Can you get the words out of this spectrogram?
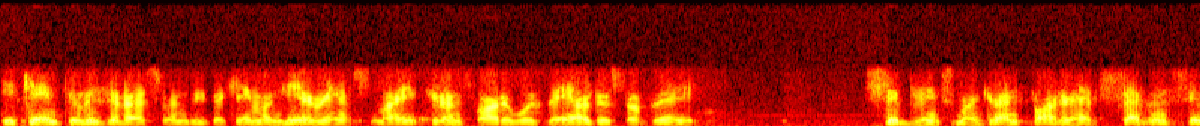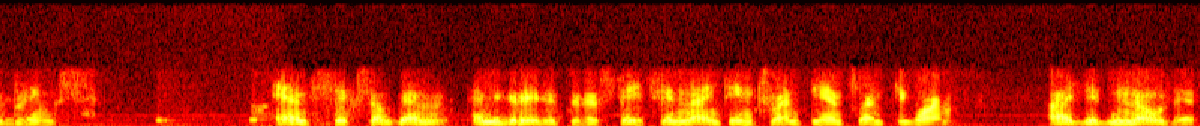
He came to visit us when we became Hungarians. My grandfather was the eldest of the siblings. My grandfather had seven siblings, and six of them emigrated to the States in 1920 and 21. I didn't know this.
